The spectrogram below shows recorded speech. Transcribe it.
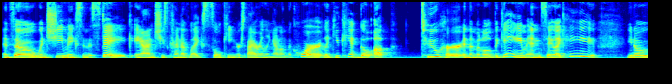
And so when she makes a mistake and she's kind of like sulking or spiraling out on the court, like you can't go up to her in the middle of the game and say like, "Hey, you know,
